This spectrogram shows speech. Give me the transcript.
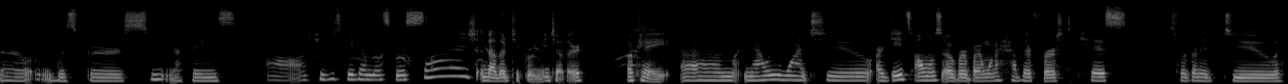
I'm gonna whisper sweet nothings. Aw, she just gave him a massage. And now they're tickling each other. Okay, um, now we want to, our date's almost over, but I want to have their first kiss. So we're going to do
